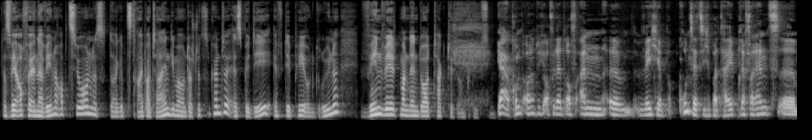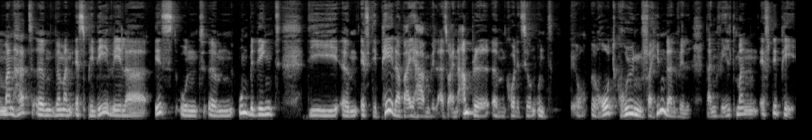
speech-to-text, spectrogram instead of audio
Das wäre auch für NRW eine Option. Das, da gibt es drei Parteien, die man unterstützen könnte. SPD, FDP und Grüne. Wen wählt man denn dort taktisch am klügsten? Ja, kommt auch natürlich auch wieder darauf an, äh, welche grundsätzliche Parteipräferenz äh, man hat. Ähm, wenn man SPD-Wähler ist und ähm, unbedingt die ähm, FDP dabei haben will, also eine Ampelkoalition und Rot-Grün verhindern will, dann wählt man FDP.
